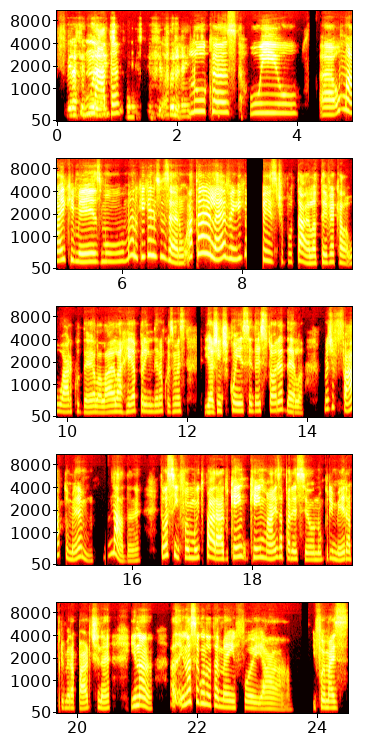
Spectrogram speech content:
Vira figurante, nada figurante. Lucas, o Will, ah, o Mike mesmo, mano, o que que eles fizeram? Até Eleven, o que que fez? Tipo, tá, ela teve aquela o arco dela lá, ela reaprendendo a coisa, mas e a gente conhecendo a história dela, mas de fato mesmo, nada, né. Então, assim, foi muito parado. Quem quem mais apareceu no primeiro na primeira parte, né, e na e na 2ª também foi a e foi mais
